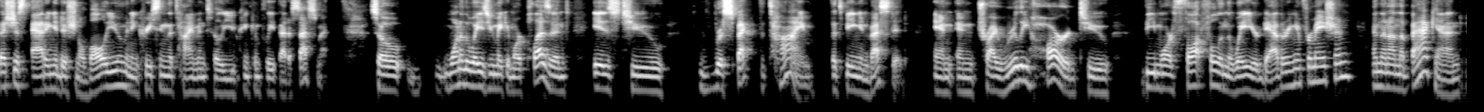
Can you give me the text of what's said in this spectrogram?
That's just adding additional volume and increasing the time until you can complete that assessment. So, one of the ways you make it more pleasant is to respect the time that's being invested and, and try really hard to be more thoughtful in the way you're gathering information. And then on the back end,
